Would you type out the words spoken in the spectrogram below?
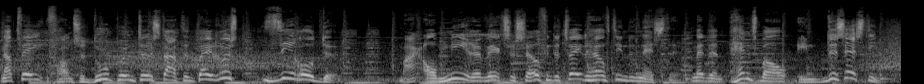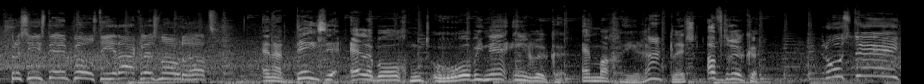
Na twee Franse doelpunten staat het bij rust 0-2. Maar Almere werkt zichzelf in de tweede helft in de nesten. Met een hensbal in de 16. Precies de impuls die Herakles nodig had. En na deze elleboog moet Robinet inrukken. En mag Herakles afdrukken. Roestic!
